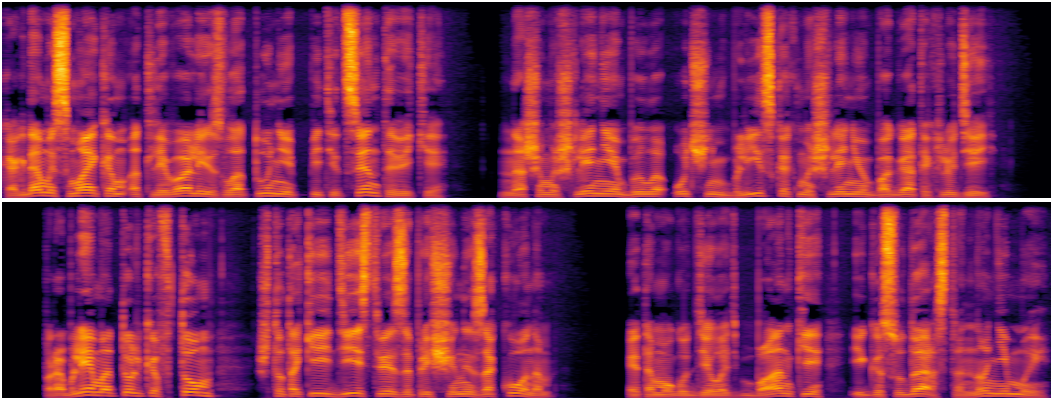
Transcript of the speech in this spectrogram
Когда мы с Майком отливали из латуни пятицентовики, наше мышление было очень близко к мышлению богатых людей. Проблема только в том, что такие действия запрещены законом. Это могут делать банки и государства, но не мы.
